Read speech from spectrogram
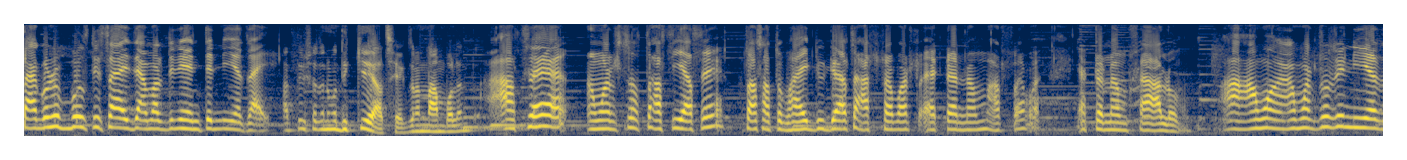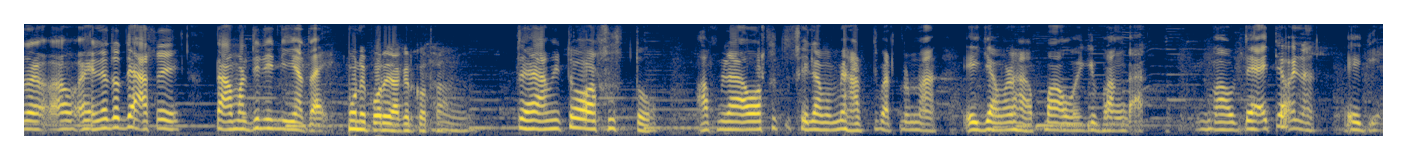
তাগরে বলতে চাই যে আমার দিনে এনতে নিয়ে যায়। আত্মীয় স্বজনের মধ্যে কে আছে? একজনের নাম বলেন তো। আছে আমার চাচি আছে চাচাতো ভাই দুইটা আছে আশরাফ আর একটার নাম আশরাফ একটা নাম শাহ আলম। আ- আমার আমার যদি নিয়ে যায় আ- এনে যদি আসে তা আমার দিনে নিয়ে যায়। মনে পড়ে আগের কথা। তো আমি তো অসুস্থ। আপনারা অসুস্থ ছিলাম আমি হাঁটতে পারতাম না। এই যে আমার হাত পা ওই যে ভাঙ্গা। মাও দেখাইতে হয় না এই যে।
